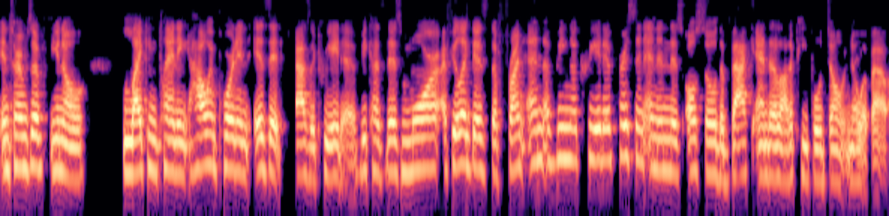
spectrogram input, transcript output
in terms of, you know, liking planning how important is it as a creative? Because there's more i feel like there's the front end of being a creative person and then there's also the back end that a lot of people don't know about.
